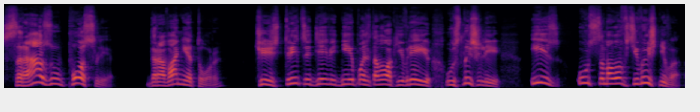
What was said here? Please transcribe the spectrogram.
сразу после дарования Торы, через 39 дней после того, как евреи услышали из уст самого Всевышнего,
